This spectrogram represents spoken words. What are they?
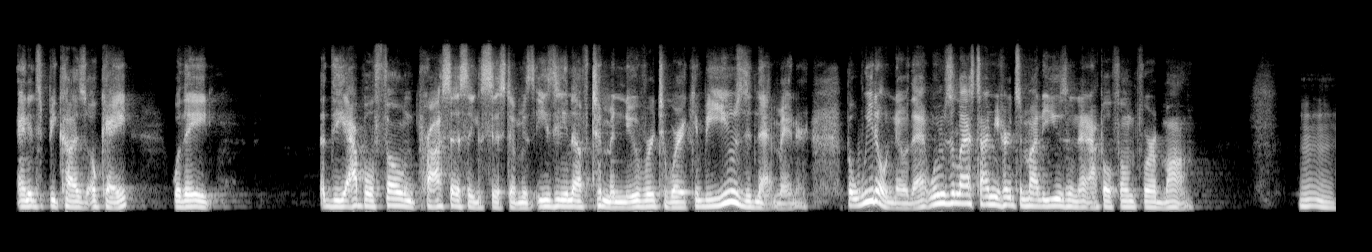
And it's because, okay, well, they the Apple phone processing system is easy enough to maneuver to where it can be used in that manner. But we don't know that. When was the last time you heard somebody using an Apple phone for a bomb? Mm-mm.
